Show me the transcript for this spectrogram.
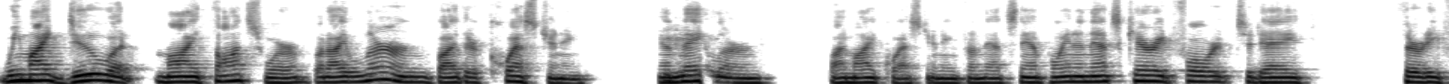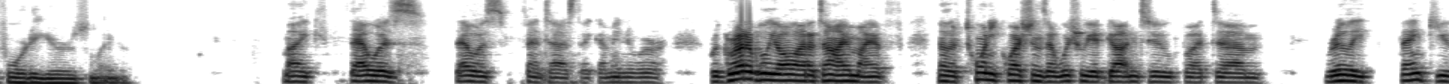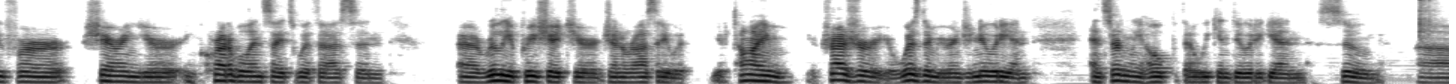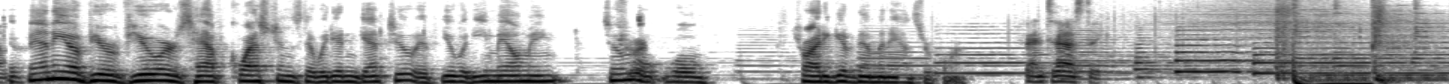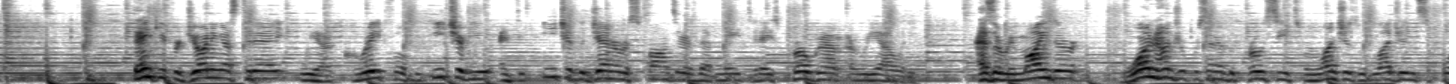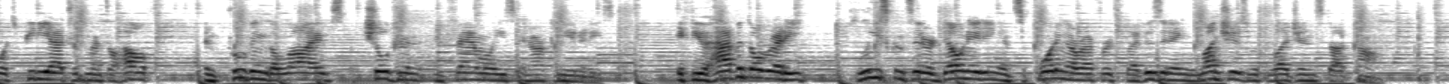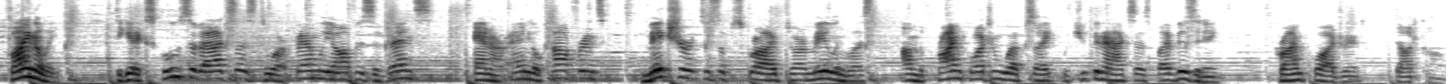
we might do what my thoughts were, but I learn by their questioning. And mm-hmm. they learned by my questioning from that standpoint. And that's carried forward today, 30, 40 years later. Mike, that was that was fantastic. I mean, we're regrettably all out of time. I have another 20 questions I wish we had gotten to, but um, really thank you for sharing your incredible insights with us. And I really appreciate your generosity with your time, your treasure, your wisdom, your ingenuity, and and certainly hope that we can do it again soon. Um, if any of your viewers have questions that we didn't get to, if you would email me to sure. we'll try to give them an answer for them. Fantastic. Thank you for joining us today. We are grateful to each of you and to each of the generous sponsors that made today's program a reality. As a reminder, 100% of the proceeds from Lunches with Legends supports pediatric mental health, improving the lives of children and families in our communities. If you haven't already, please consider donating and supporting our efforts by visiting luncheswithlegends.com. Finally, to get exclusive access to our family office events and our annual conference, make sure to subscribe to our mailing list on the Prime Quadrant website, which you can access by visiting primequadrant.com.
